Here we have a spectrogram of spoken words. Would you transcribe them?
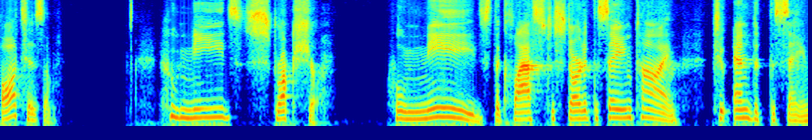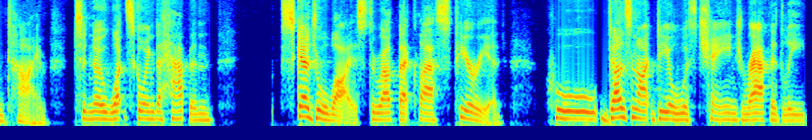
autism, who needs structure, who needs the class to start at the same time, to end at the same time, to know what's going to happen schedule wise throughout that class period, who does not deal with change rapidly,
